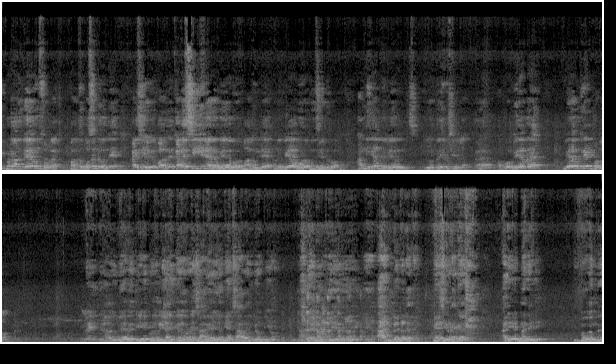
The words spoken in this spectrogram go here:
இப்ப நான் அது வேவ்னு சொல்றேன். பத்து பர்சன்ட் வந்து கடைசி வரைக்கும் பார்த்துட்டு கடைசி நேரம் வேவ் பார்த்துக்கிட்டு அந்த வேவோட போய் சேர்ந்துடுவாங்க அன்னைக்கு அந்த வேவ் இது ஒரு பெரிய விஷயம் இல்லை. அப்போ வேவை வேவ் கிரியேட் பண்ணலாம். இல்ல இது வேவை கிரியேட் பண்ண முடியாது அதுக்காக சாக சாவடிக்க முடியும்? அந்த பேசி நடக்க அதே மாதிரி இப்போ வந்து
